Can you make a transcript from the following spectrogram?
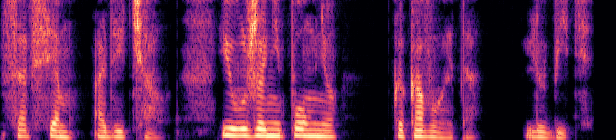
совсем одичал. И уже не помню, каково это — любить.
